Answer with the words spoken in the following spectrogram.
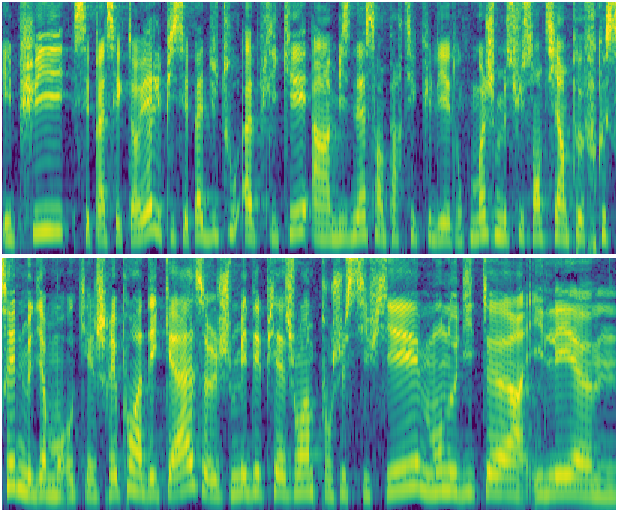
Et puis c'est pas sectoriel, et puis c'est pas du tout appliqué à un business en particulier. Donc moi, je me suis sentie un peu frustrée de me dire bon, ok, je réponds à des cases, je mets des pièces jointes pour justifier. Mon auditeur, il est, euh,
